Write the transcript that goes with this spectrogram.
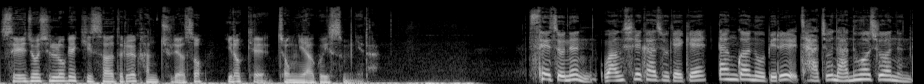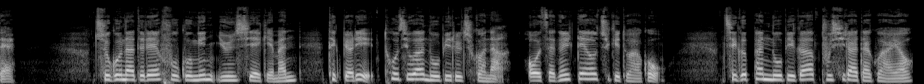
세조실록의 기사들을 간추려서 이렇게 정리하고 있습니다. 세조는 왕실 가족에게 땅과 노비를 자주 나누어 주었는데 죽은 아들의 후궁인 윤 씨에게만 특별히 토지와 노비를 주거나 어장을 떼어주기도 하고 지급한 노비가 부실하다고 하여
